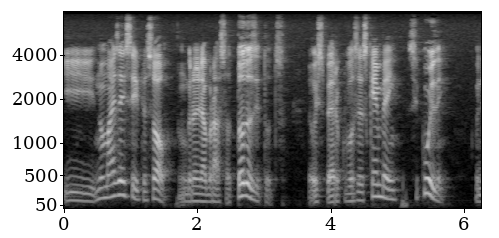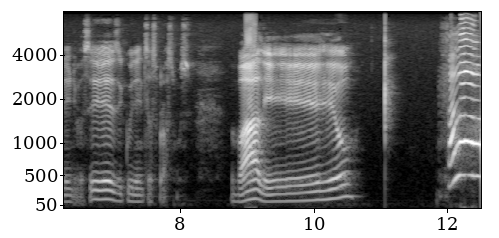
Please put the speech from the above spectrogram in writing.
E no mais é isso aí, pessoal. Um grande abraço a todas e todos. Eu espero que vocês fiquem bem. Se cuidem. Cuidem de vocês e cuidem de seus próximos. Valeu! Falou!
